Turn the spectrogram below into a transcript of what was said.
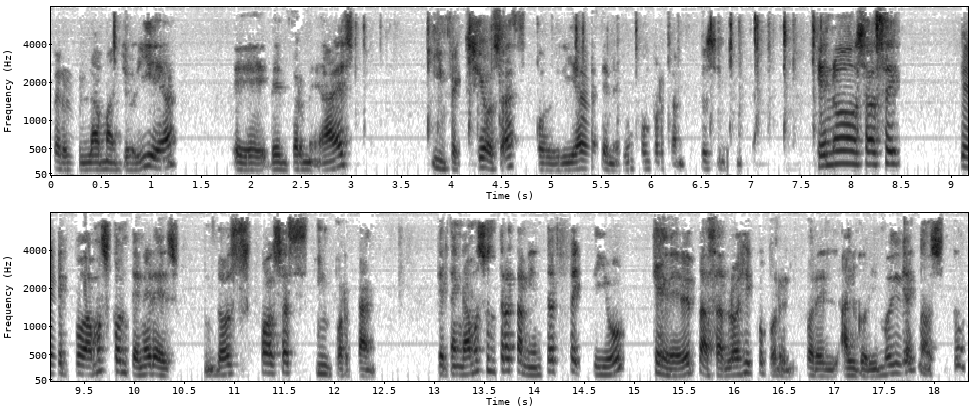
pero la mayoría eh, de enfermedades infecciosas podría tener un comportamiento similar. ¿Qué nos hace que podamos contener eso? Dos cosas importantes. Que tengamos un tratamiento efectivo que debe pasar, lógico, por el, por el algoritmo diagnóstico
